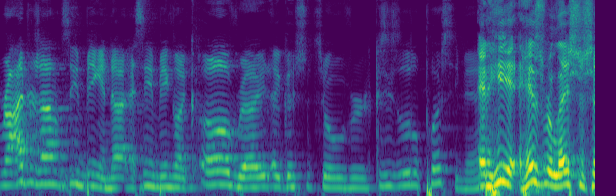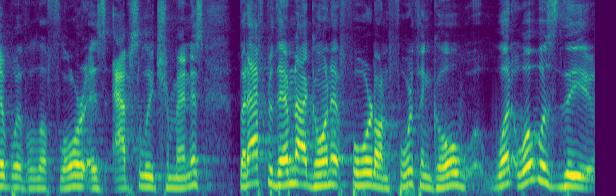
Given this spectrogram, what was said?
Rodgers, I don't see him being a nut. I see him being like, all right, I guess it's over, because he's a little pussy, man. And he his relationship with LaFleur is absolutely tremendous. But after them not going at Ford on fourth and goal, what what was the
